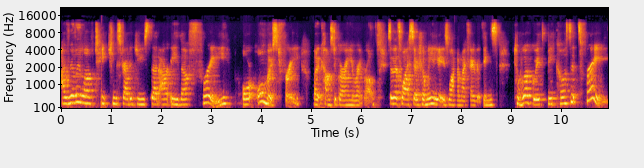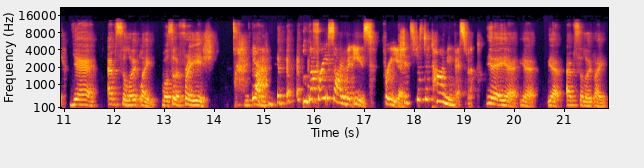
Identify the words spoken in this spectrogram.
I really love teaching strategies that are either free or almost free when it comes to growing your rent roll. So that's why social media is one of my favorite things to work with because it's free. Yeah, absolutely. Well, sort of free ish. Yeah. the free side of it is free ish. Yeah. It's just a time investment. Yeah, yeah, yeah, yeah, absolutely.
